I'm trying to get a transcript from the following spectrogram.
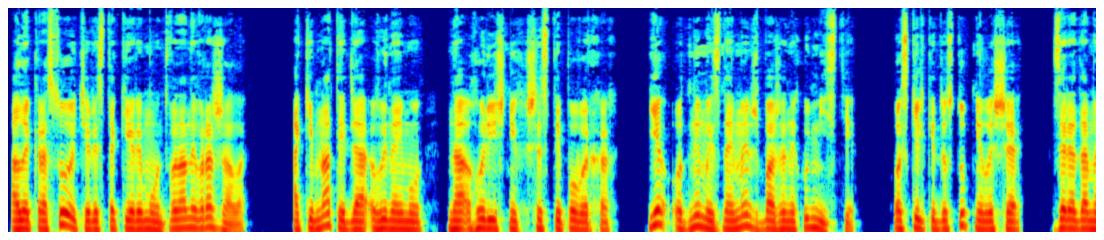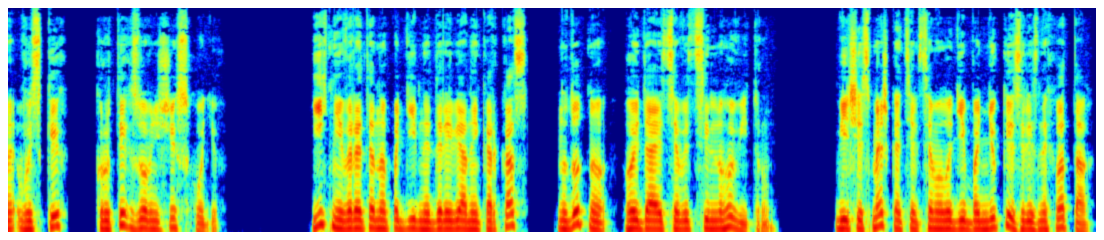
але красою через такий ремонт вона не вражала, а кімнати для винайму на горішніх шести поверхах є одним із найменш бажаних у місті, оскільки доступні лише за рядами вузьких, крутих зовнішніх сходів. Їхній веретеноподібний дерев'яний каркас нудотно гойдається від сильного вітру. Більшість мешканців це молоді бандюки з різних ватаг,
